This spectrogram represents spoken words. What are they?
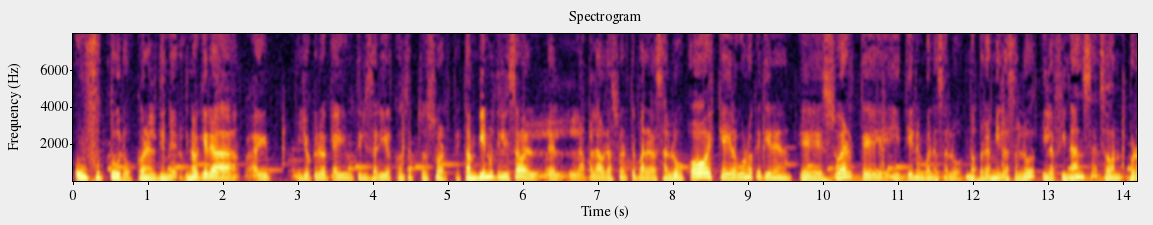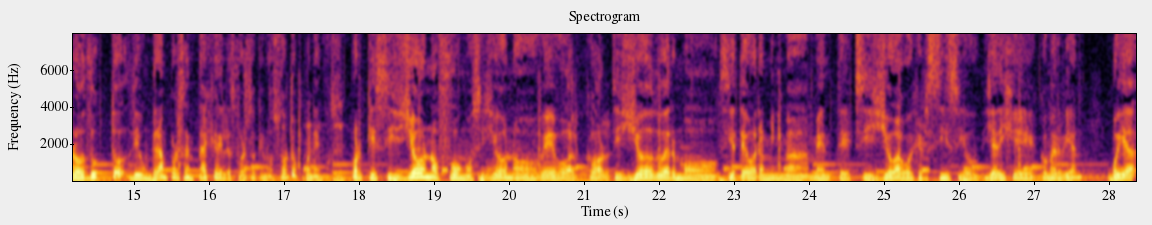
un futuro con el dinero, sino que era ahí yo creo que ahí utilizaría el concepto de suerte. También utilizaba el- el- la palabra suerte para la salud. O es que hay algunos que tienen eh, suerte y tienen buena salud. No, para mí la salud y la finanza son producto de un gran porcentaje del esfuerzo que nosotros ponemos. Mm. Porque si yo no fumo, si yo no bebo alcohol, si yo duermo siete horas mínimamente, si yo hago ejercicio, ya dije comer bien, voy a,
